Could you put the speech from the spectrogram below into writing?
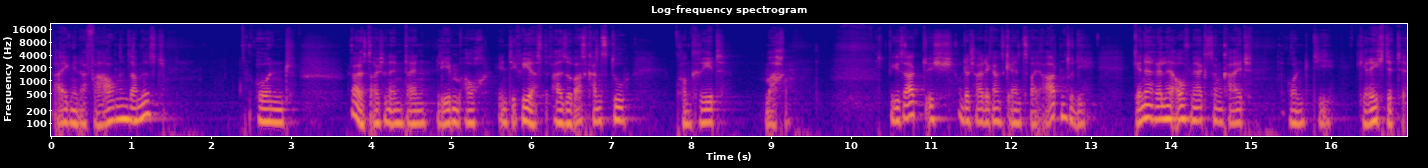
eigenen Erfahrungen sammelst und ja, das dadurch dann in dein Leben auch integrierst. Also was kannst du konkret machen? Wie gesagt, ich unterscheide ganz gerne zwei Arten, so die generelle Aufmerksamkeit und die gerichtete.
